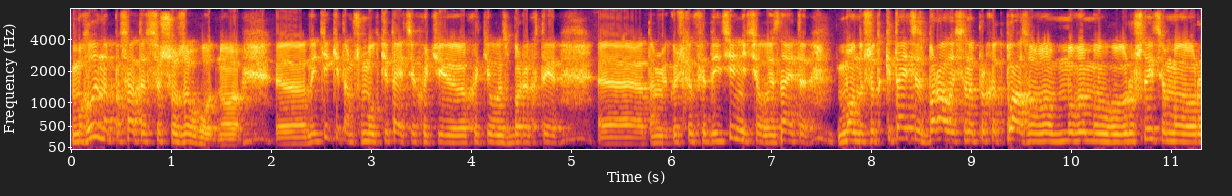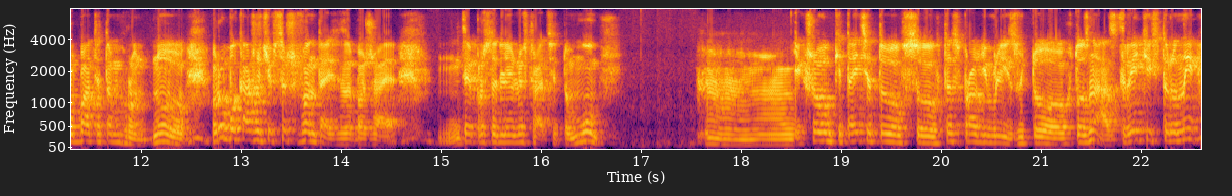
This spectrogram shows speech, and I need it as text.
могли написати все, що завгодно. Е, не тільки там, що мов китайці хоті, хотіли зберегти е, там якусь конфіденційність, але знаєте, мовно, що китайці збиралися, наприклад, плазовими рушницями рубати там ґрунт. Ну, грубо кажучи, все, що фантазія забажає. Це просто для ілюстрації. Тому. Якщо китайці то в те справді влізуть, то хто знає. З третьої сторони,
